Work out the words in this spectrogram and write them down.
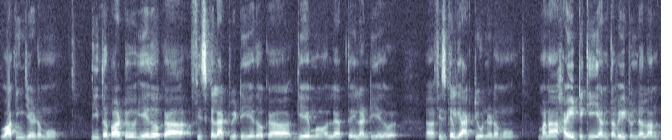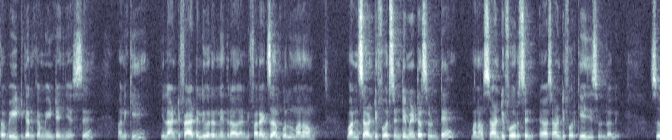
వాకింగ్ చేయడము దీంతోపాటు ఏదో ఒక ఫిజికల్ యాక్టివిటీ ఏదో ఒక గేమ్ లేకపోతే ఇలాంటి ఏదో ఫిజికల్గా యాక్టివ్ ఉండడము మన హైట్కి ఎంత వెయిట్ ఉండాలో అంత వెయిట్ కనుక మెయింటైన్ చేస్తే మనకి ఇలాంటి ఫ్యాటీ లివర్ అనేది రాదండి. ఫర్ ఎగ్జాంపుల్ మనం వన్ సెవెంటీ ఫోర్ సెంటీమీటర్స్ ఉంటే మనం seventy four cent seventy four kgs ఉండాలి. సో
